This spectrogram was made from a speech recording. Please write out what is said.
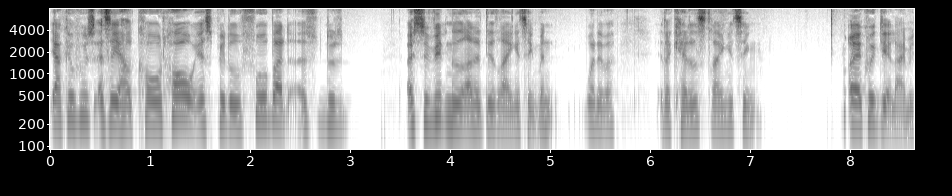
jeg kan huske, altså jeg havde kort hår, jeg spillede fodbold, og nu, og er vildt nedrende, det er drengeting, men whatever. Eller kaldes drengeting. Og jeg kunne ikke lide at lege med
